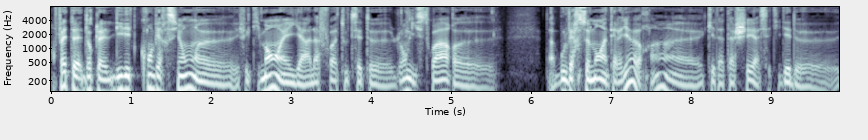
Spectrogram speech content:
En fait, donc l'idée de conversion, euh, effectivement, il y a à la fois toute cette euh, longue histoire euh, d'un bouleversement intérieur hein, euh, qui est attaché à cette idée de,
